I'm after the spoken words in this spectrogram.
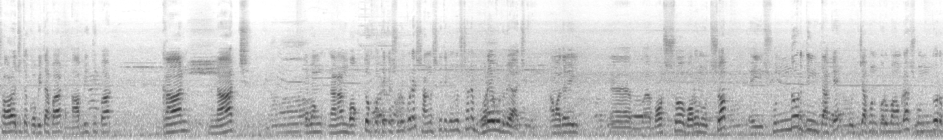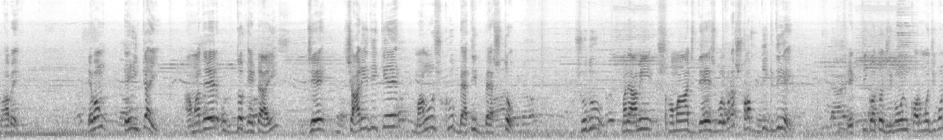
স্বরচিত কবিতা পাঠ, আবৃত্তি পাঠ গান, নাচ এবং নানান বক্তব্য থেকে শুরু করে সাংস্কৃতিক অনুষ্ঠানে ভরে উঠবে আজকে। আমাদের এই বর্ষ বরণ উৎসব, এই সুন্দর দিনটাকে উদযাপন করব আমরা সুন্দরভাবে। এবং এইটাই, আমাদের উদ্যোগ এটাই যে চারিদিকে মানুষ খুব ব্যতিব্যস্ত। শুধু মানে আমি সমাজ, দেশ বলব না, সব দিক দিয়েই ব্যক্তিগত জীবন, কর্মজীবন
